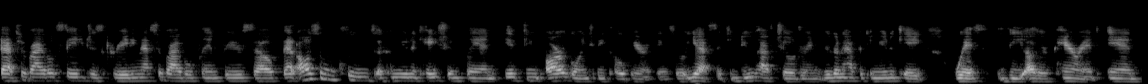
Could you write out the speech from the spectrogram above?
that survival stage is creating that survival plan for yourself. That also includes a communication plan if you are going to be co parenting. So, yes, if you do have children, you're going to have to communicate with the other parent. And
